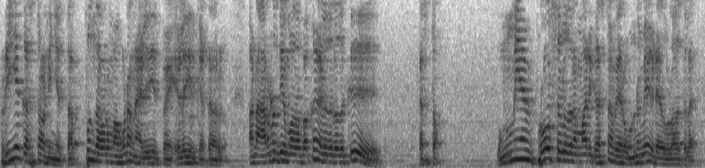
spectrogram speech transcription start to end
பெரிய கஷ்டம். நீங்கள் தப்பும் தவறுமா கூட நான் எழுதியிருப்பேன். எழுதியிருக்கேன் இருக்கும் ஆனால் அறநூற்றி ஐம்பது பக்கம் எழுதுறதுக்கு கஷ்டம். உண்மையாக ப்ரோஸ் எழுதுகிற மாதிரி கஷ்டம் வேறு ஒன்றுமே கிடையாது உலகத்தில்.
